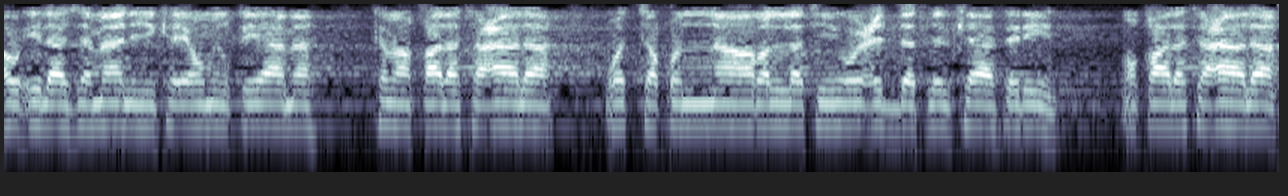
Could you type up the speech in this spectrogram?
أو إلى زمانه كيوم القيامة كما قال تعالى واتقوا النار التي أعدت للكافرين. وقال تعالى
